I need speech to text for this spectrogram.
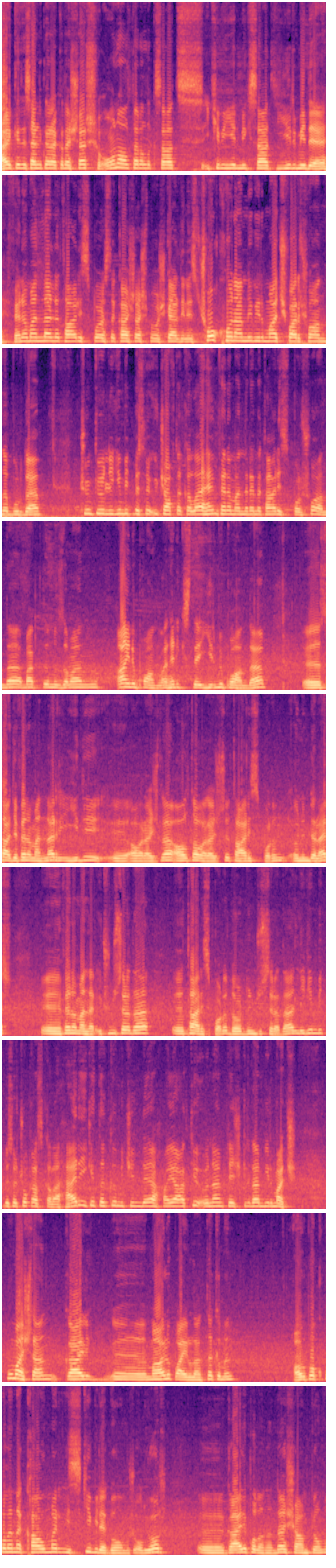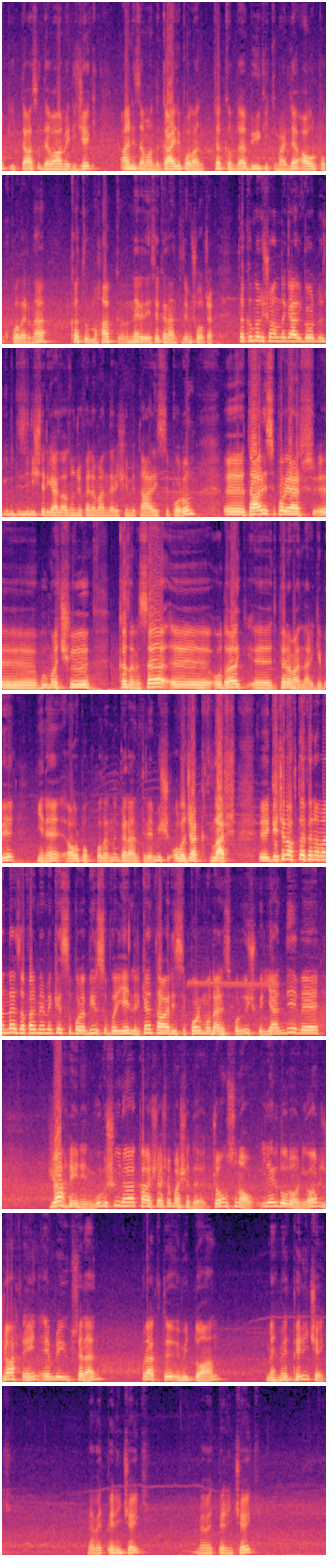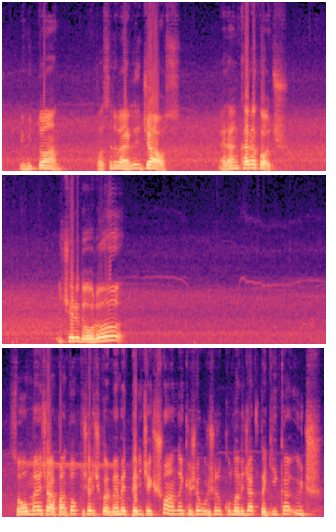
Herkese senlikler arkadaşlar. 16 Aralık saat 2022 saat 20'de fenomenlerle Tarih Spor karşılaşmaya hoş geldiniz. Çok önemli bir maç var şu anda burada. Çünkü ligin bitmesine 3 hafta kala hem fenomenler hem de Tarih Spor şu anda baktığımız zaman aynı puandalar. Her ikisi de 20 puanda. Ee, sadece fenomenler 7 e, avarajla 6 avarajlı Tarih Spor'un önündeler. Ee, fenomenler 3. sırada e, Tarih Spor'da 4. sırada. Ligin bitmesine çok az kala her iki takım için de hayati önem teşkil eden bir maç. Bu maçtan gal e, mağlup ayrılan takımın Avrupa kupalarına kalma riski bile doğmuş oluyor. E, galip olanın da şampiyonluk iddiası devam edecek. Aynı zamanda galip olan takım da büyük ihtimalle Avrupa kupalarına katılma hakkını neredeyse garantilemiş olacak. Takımları şu anda gel gördüğünüz gibi dizilişleri geldi az önce fenomenlere şimdi Tarih Spor'un. E, Tarih Spor eğer e, bu maçı kazanırsa e, o da e, fenomenler gibi yine Avrupa kupalarını garantilemiş olacaklar. E, geçen hafta fenomenler Zafer Memleket Spor'a 1-0 yenilirken Tarih Spor Modern Spor 3-1 yendi ve Jahreyn'in vuruşuyla karşılaşma başladı. Jon Snow ileri doğru oynuyor. Jahreyn Emre Yükselen bıraktı. Ümit Doğan Mehmet Perinçek. Mehmet Perinçek. Mehmet Perinçek. Ümit Doğan. Pasını verdi. Caos. Eren Karakoç. İçeri doğru. Savunmaya çarpan top dışarı çıkıyor. Mehmet Perinçek şu anda köşe vuruşunu kullanacak. Dakika 3.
